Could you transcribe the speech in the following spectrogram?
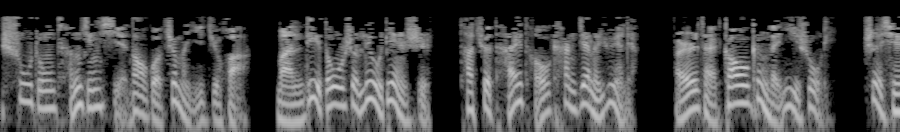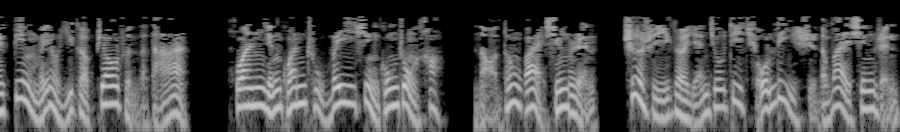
书中曾经写到过这么一句话：“满地都是六便士，他却抬头看见了月亮。”而在高更的艺术里，这些并没有一个标准的答案。欢迎关注微信公众号“脑洞外星人”，这是一个研究地球历史的外星人。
